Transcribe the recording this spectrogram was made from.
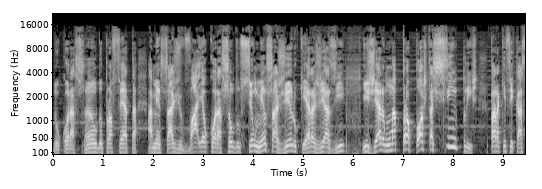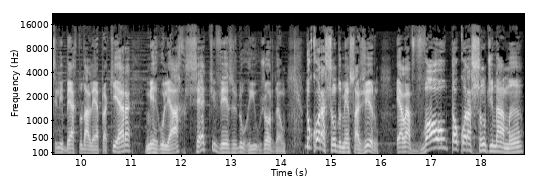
Do coração do profeta, a mensagem vai ao coração do seu mensageiro, que era Geazi, e gera uma proposta simples para que ficasse liberto da lepra, que era mergulhar sete vezes no rio Jordão. Do coração do mensageiro, ela volta ao coração de Naamã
